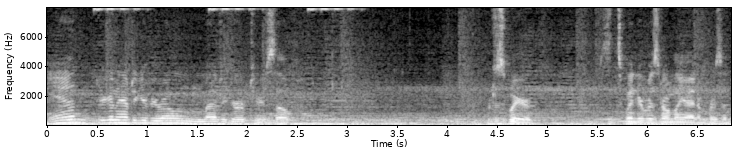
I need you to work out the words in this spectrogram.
and you're gonna have to give your own magic herb to yourself. Which is weird, since Windir was normally item prison.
